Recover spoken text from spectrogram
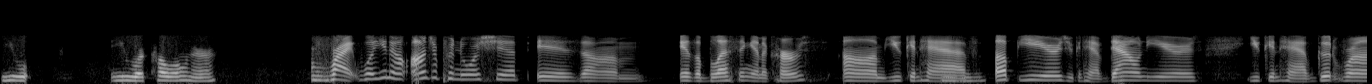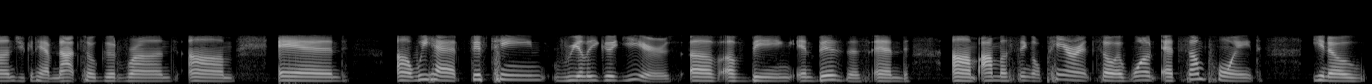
you you were co-owner. Right. Well, you know, entrepreneurship is um is a blessing and a curse. Um you can have mm-hmm. up years, you can have down years, you can have good runs, you can have not so good runs. Um and uh we had 15 really good years of of being in business and um I'm a single parent, so at one at some point, you know,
